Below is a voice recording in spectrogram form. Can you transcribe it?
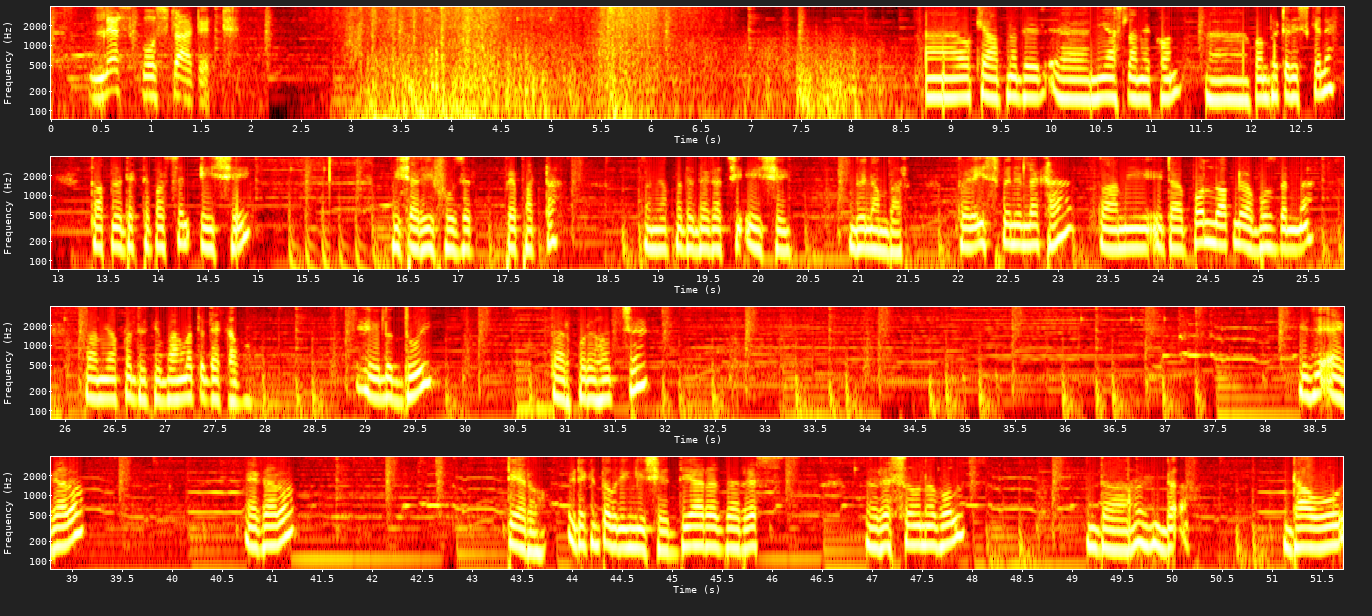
লেটস গো স্টার্টেড ওকে আপনাদের নিয়ে আসলাম এখন কম্পিউটার স্ক্যানে তো আপনারা দেখতে পাচ্ছেন এই সেই ভিসা রিফিউজের পেপারটা। তো আমি আপনাদের দেখাচ্ছি এই সেই দুই নাম্বার। তো এটা স্পেনের লেখা, তো আমি এটা পড়লে আপনারা বুঝবেন না, তো আমি আপনাদেরকে বাংলাতে দেখাবো। এই হলো দুই, তারপরে হচ্ছে এই যে এগারো এগারো তেরো। এটা কিন্তু আবার ইংলিশে। There are the race reasonable the doubt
